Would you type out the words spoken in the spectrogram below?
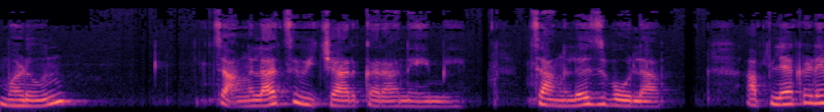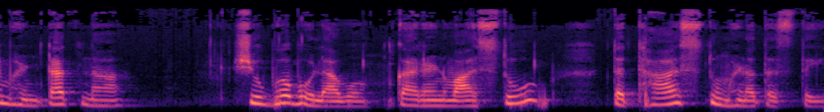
म्हणून चांगलाच विचार करा नेहमी. चांगलंच बोला. आपल्याकडे म्हणतात ना शुभ बोलावं कारण वास्तू तथाच तू म्हणत असते.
